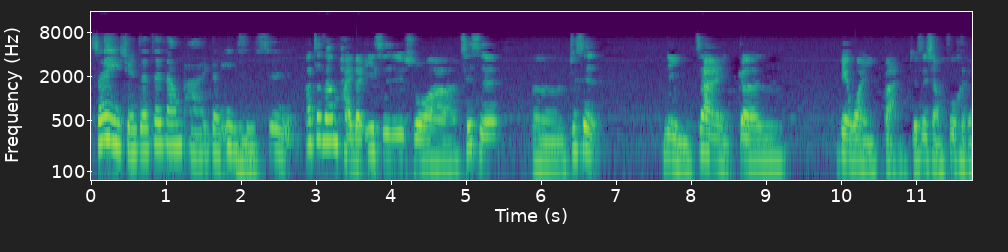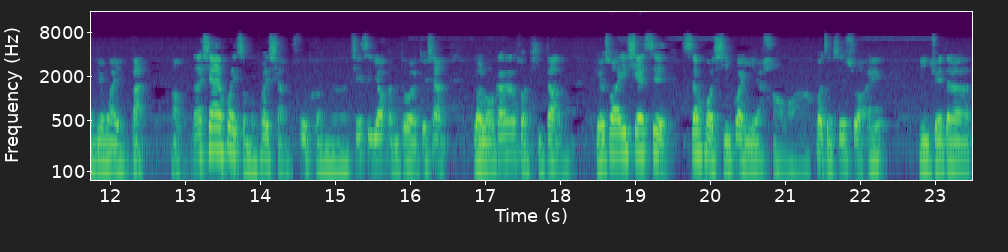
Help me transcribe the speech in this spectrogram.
所以选择这张牌的意思是，那这张牌的意思是说啊，其实，嗯、就是你在跟另外一半，就是想复合的另外一半，哦，那现在为什么会想复合呢？其实有很多的，就像柔柔刚刚所提到的，比如说一些是生活习惯也好啊，或者是说，哎，你觉得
